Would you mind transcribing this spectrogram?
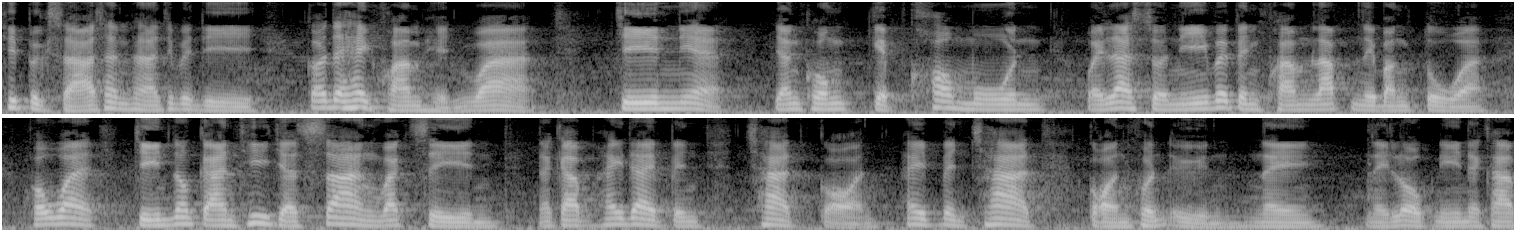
ที่ปรึกษาท่านประธานาธิบดีก็ได้ให้ความเห็นว่าจีนเนี่ยยังคงเก็บข้อมูลไวรัสตัวนี้ไว้เป็นความลับในบางตัว เพราะว่าจีนต้องการที่จะสร้างวัคซีนนะครับให้ได้เป็นชาติก่อน ให้เป็นชาติก่อนคนอื่นใน ในโลกนี้นะครับ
